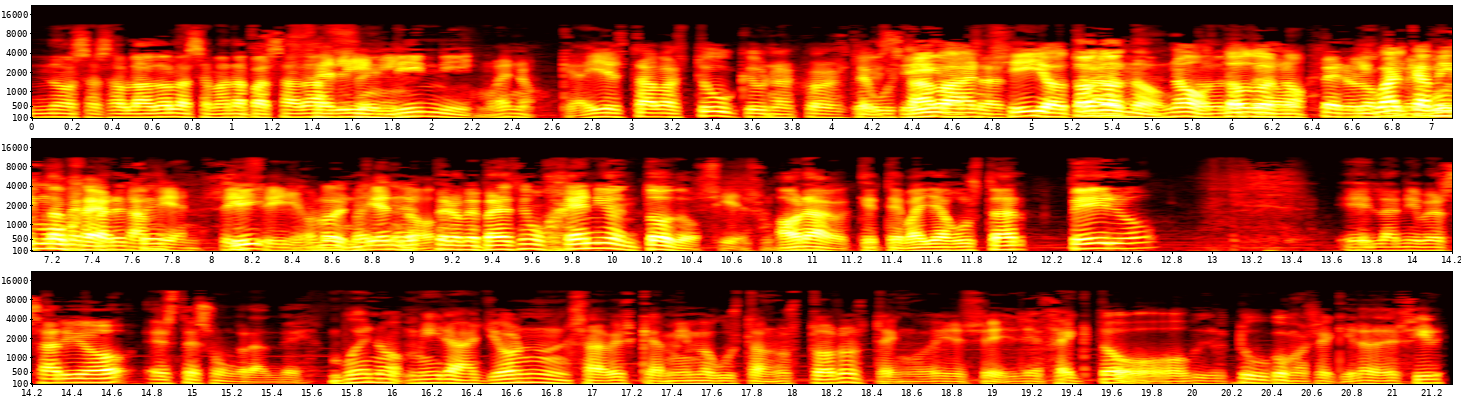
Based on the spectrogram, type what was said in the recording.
Nos has hablado la semana pasada Fellini. Fellini. Bueno, que ahí estabas tú, que unas cosas te Que sí, gustaban, otras- sí, otras todo no, no, todo, pero- no. pero lo Igual que que, a mi mujer parece- también. Sí, sí, yo lo me- entiendo. Pero me parece un genio en todo. Sí, es un- Ahora, que te vaya a gustar, pero el aniversario, este es un grande. Bueno, mira, John, sabes que a mí me gustan los toros, tengo ese defecto o virtud, como se quiera decir,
